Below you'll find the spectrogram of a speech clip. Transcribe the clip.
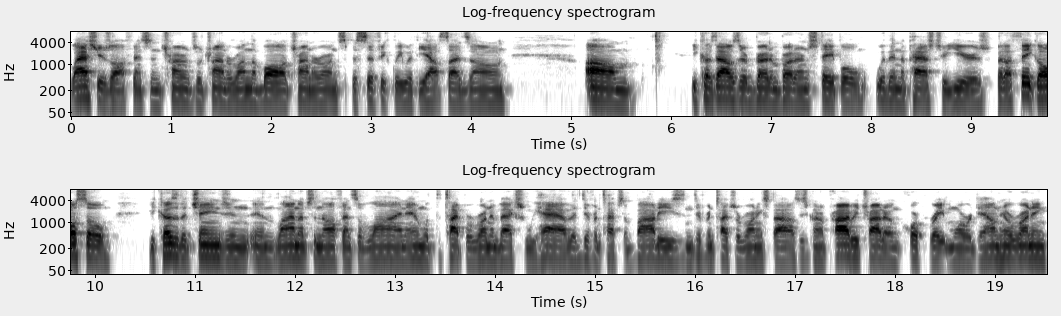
last year's offense in terms of trying to run the ball, trying to run specifically with the outside zone. Um, because that was their bread and butter and staple within the past two years. But I think also because of the change in, in lineups and offensive line and with the type of running backs we have, the different types of bodies and different types of running styles, he's going to probably try to incorporate more downhill running,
